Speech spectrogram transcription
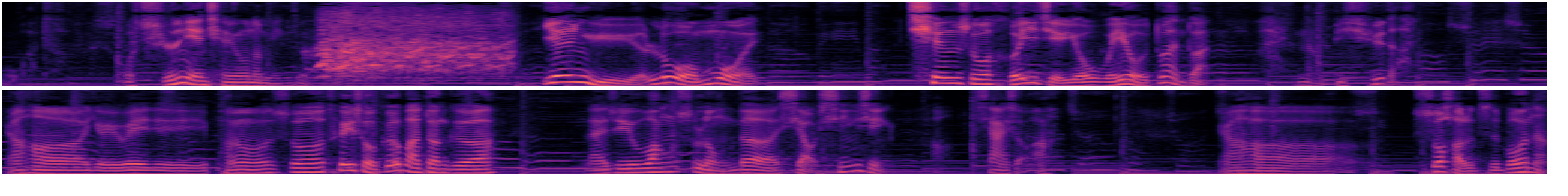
我操，我十年前用的名字。烟雨落墨，千说何以解忧，唯有断断。哎，那必须的。然后有一位朋友说推一首歌吧，段哥，来自于汪苏泷的小星星。好，下一首啊。然后说好了直播呢，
